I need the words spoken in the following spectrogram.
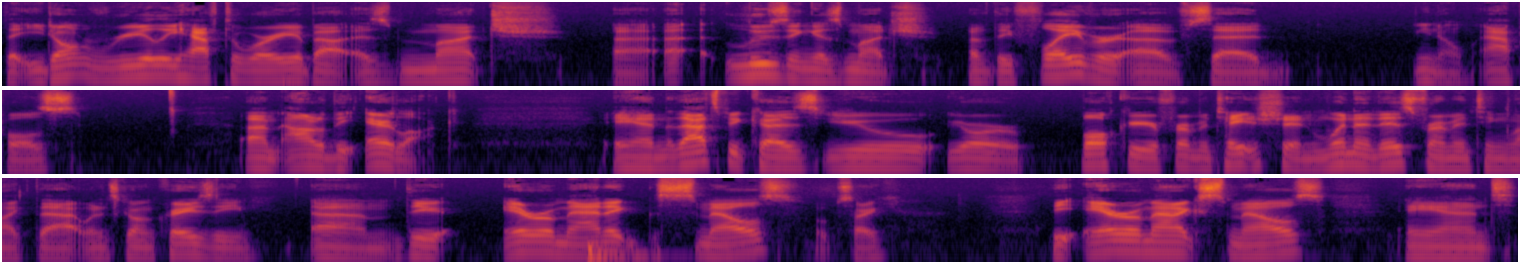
that you don't really have to worry about as much uh, uh, losing as much of the flavor of said, you know, apples um, out of the airlock, and that's because you your bulk of your fermentation when it is fermenting like that when it's going crazy, um, the aromatic smells. Oops, sorry the aromatic smells and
